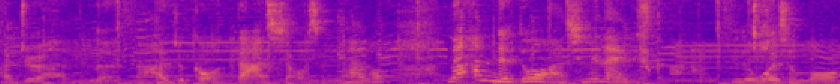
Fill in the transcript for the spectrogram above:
他觉得很冷，然后他就跟我大小声，他说：“那你的door 啊，前面哪里是就是为什么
